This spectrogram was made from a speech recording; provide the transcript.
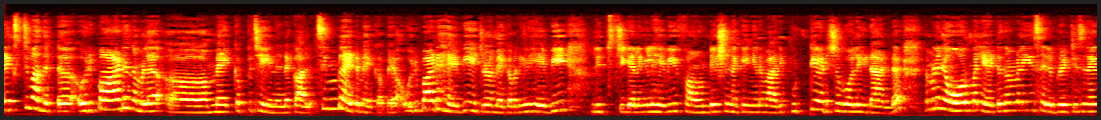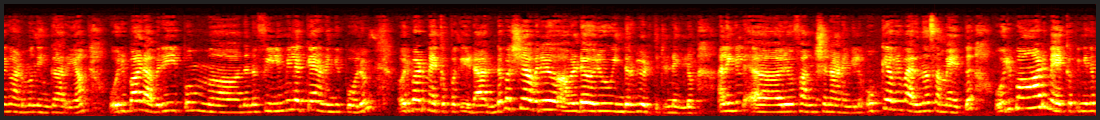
നെക്സ്റ്റ് വന്നിട്ട് ഒരുപാട് നമ്മൾ മേക്കപ്പ് ചെയ്യുന്നതിനേക്കാളും സിമ്പിൾ ആയിട്ട് മേക്കപ്പ് ചെയ്യുക ഒരുപാട് ഹെവി ആയിട്ടുള്ള മേക്കപ്പ് അല്ലെങ്കിൽ ഹെവി ലിപ്സ്റ്റിക് അല്ലെങ്കിൽ ഹെവി ഫൗണ്ടേഷൻ ഒക്കെ ഇങ്ങനെ വാരി പുട്ടി അടിച്ച പോലെ ഇടാണ്ട് നമ്മൾ നോർമലി ആയിട്ട് നമ്മൾ ഈ സെലിബ്രിറ്റീസിനെയൊക്കെ കാണുമ്പോൾ നിങ്ങൾക്ക് അറിയാം. ഒരുപാട് അവർ ഇപ്പം എന്താണ് ഫിലിമിലൊക്കെ ആണെങ്കിൽ പോലും ഒരുപാട് മേക്കപ്പ് ഒക്കെ ഇടാറുണ്ട്. പക്ഷെ അവർ അവരുടെ ഒരു ഇന്റർവ്യൂ എടുത്തിട്ടുണ്ടെങ്കിലും അല്ലെങ്കിൽ ഒരു ഫംഗ്ഷൻ ആണെങ്കിലും ഒക്കെ അവർ വരുന്ന സമയത്ത് ഒരുപാട് മേക്കപ്പ് ഇങ്ങനെ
